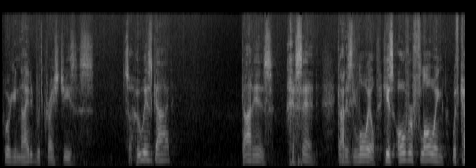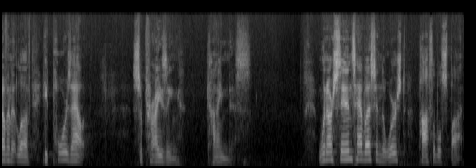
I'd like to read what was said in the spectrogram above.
who are united with Christ Jesus. So who is God? God is chesed. God is loyal. He is overflowing with covenant love. He pours out surprising kindness. When our sins have us in the worst possible spot,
